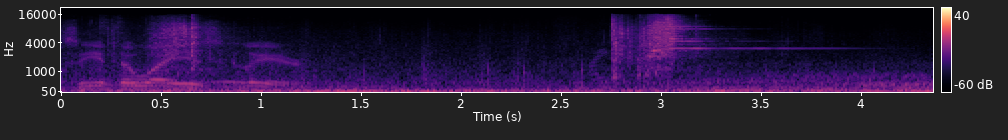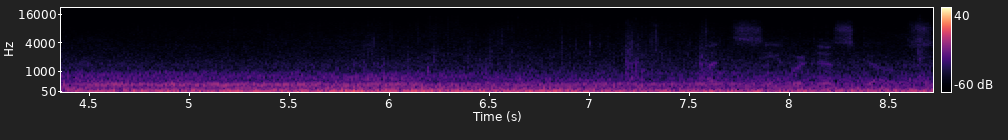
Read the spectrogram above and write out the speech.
See if the way is clear. Let's see where this goes.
